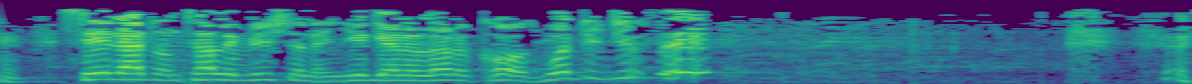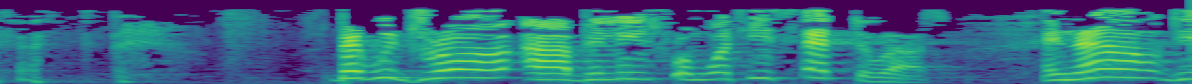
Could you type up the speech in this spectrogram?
say that on television and you get a lot of calls. What did you say? but we draw our beliefs from what He said to us. And now the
